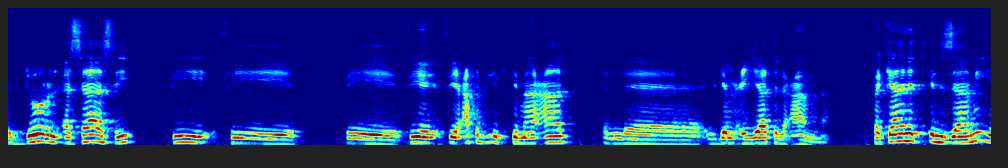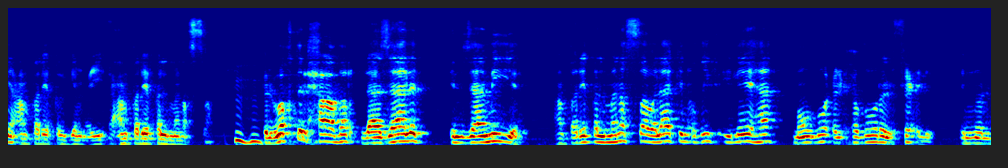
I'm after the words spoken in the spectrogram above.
الدور الأساسي في في في في في عقد الاجتماعات الجمعيات العامة. فكانت إلزامية عن طريق الجمعيه عن طريق المنصة. في الوقت الحاضر لا زالت إلزامية عن طريق المنصة ولكن أضيف إليها موضوع الحضور الفعلي إنه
